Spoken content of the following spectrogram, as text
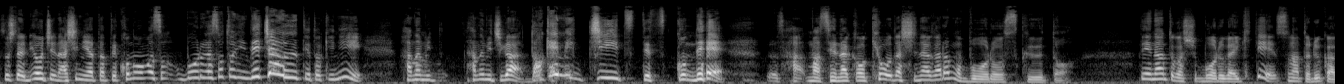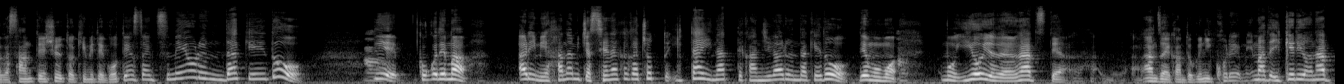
そしたらりょーちんの足に当たって、このままそボールが外に出ちゃうって時に、花道、花道が、どけみっちーつって突っ込んで、まあ背中を強打しながらもボールを救うと。で、なんとかボールが生きて、その後ルカが3点シュートを決めて5点差に詰め寄るんだけど、で、ここでまあ、ある意味花道は背中がちょっと痛いなって感じがあるんだけど、でももう、もういよいよだよなっつって、安西監督に、これまだいけるよな、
